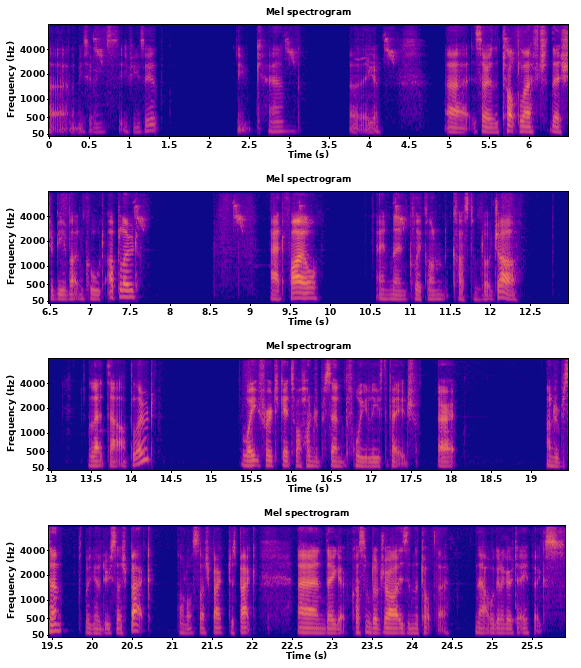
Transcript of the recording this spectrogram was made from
uh, let me see, see if you can see it. You can. Oh, there you go. Uh, so in the top left, there should be a button called Upload. Add file. And then click on custom.jar. Let that upload. Wait for it to get to 100% before you leave the page. Alright. 100%. We're going to do slash back. Or not slash back, just back. And there you go. Custom.jar is in the top there. Now we're going to go to Apex.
